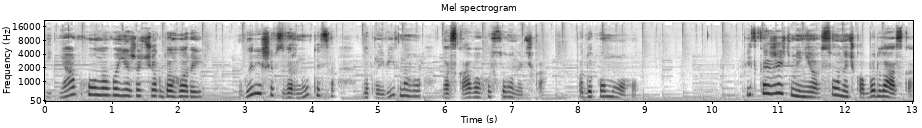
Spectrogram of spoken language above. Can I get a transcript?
Підняв голову їжачок догори, вирішив звернутися до привітного ласкавого сонечка по допомогу. Підкажіть мені, сонечко, будь ласка,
